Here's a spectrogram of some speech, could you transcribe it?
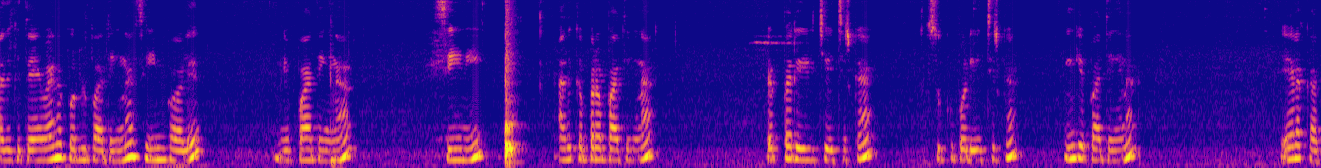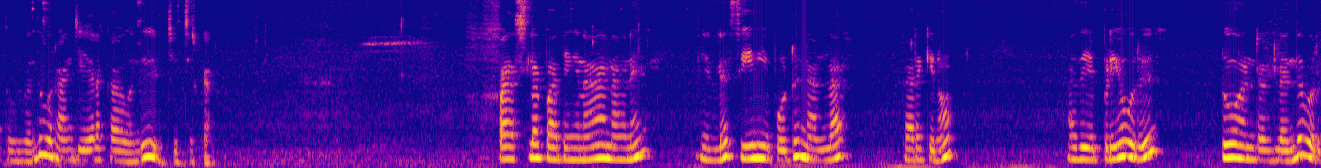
அதுக்கு தேவையான பொருள் பார்த்திங்கன்னா சீம்பால். இங்கே பார்த்திங்கன்னா சீனி. அதுக்கப்புறம் பார்த்திங்கன்னா பெப்பர் இடித்து வச்சுருக்கேன். சுக்கு பொடி வச்சுருக்கேன். இங்கே பார்த்தீங்கன்னா ஏலக்காய் தூள் வந்து ஒரு அஞ்சு ஏலக்காய் வந்து இடித்து வச்சுருக்கேன். ஃபஸ்ட்டில் பார்த்தீங்கன்னா நான் இதில் சீனியை போட்டு நல்லா கரைக்கணும். அது எப்படியும் ஒரு டூ ஹண்ட்ரட்லேருந்து ஒரு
